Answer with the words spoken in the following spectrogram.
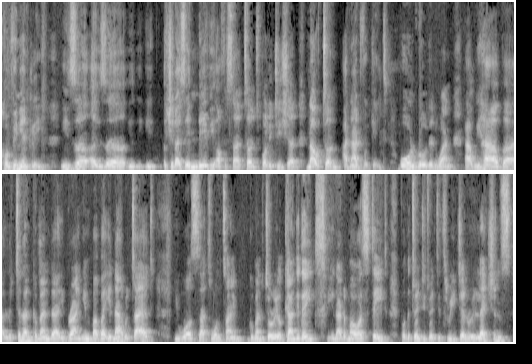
conveniently, is a, is a, should I say, Navy officer turned politician, now turned an advocate all rolled in one. Uh, we have uh, Lieutenant Commander Ibrahim Babaina, retired. He was at one time gubernatorial candidate in Adamawa State for the 2023 general elections.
